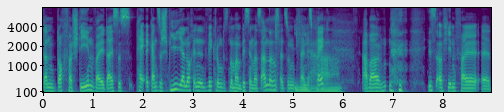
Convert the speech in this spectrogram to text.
dann doch verstehen, weil da ist das pa ganze Spiel ja noch in Entwicklung, das ist nochmal ein bisschen was anderes als so ein kleines ja. Pack. Aber ist auf jeden Fall, äh,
